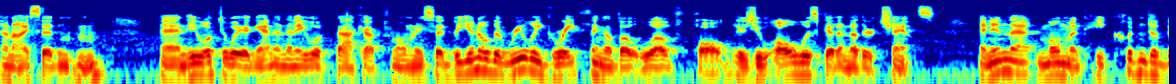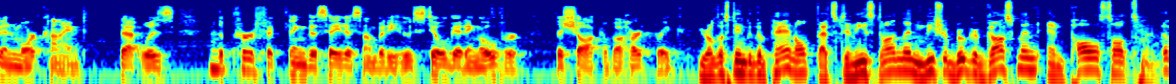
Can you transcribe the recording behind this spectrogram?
And I said, Mm hmm. And he looked away again and then he looked back after a moment. He said, But you know, the really great thing about love, Paul, is you always get another chance. And in that moment, he couldn't have been more kind. That was the perfect thing to say to somebody who's still getting over the shock of a heartbreak. You're listening to the panel. That's Denise Donlon, Measha Brueggergosman, and Paul Saltzman. Uh,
